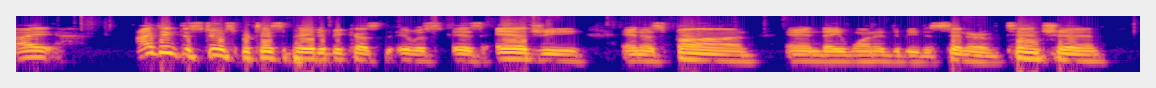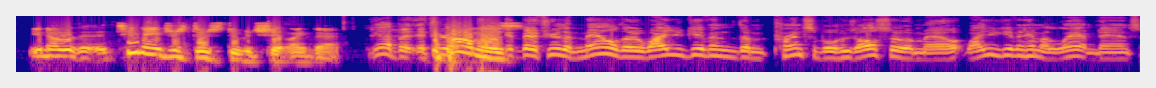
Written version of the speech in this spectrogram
I I think the students participated because it was as edgy and as fun, and they wanted to be the center of attention. You know, teenagers do stupid shit like that. Yeah, but if The you're problem is, but if you're the male though, why are you giving the principal, who's also a male, why are you giving him a lap dance,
